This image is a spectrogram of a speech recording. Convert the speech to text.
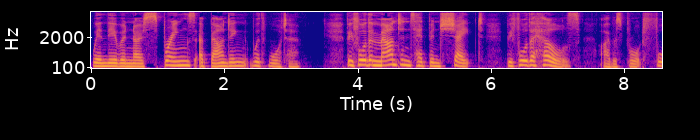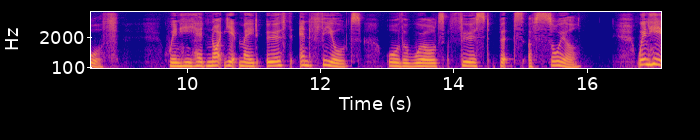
when there were no springs abounding with water. Before the mountains had been shaped, before the hills, I was brought forth. When he had not yet made earth and fields, or the world's first bits of soil. When he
